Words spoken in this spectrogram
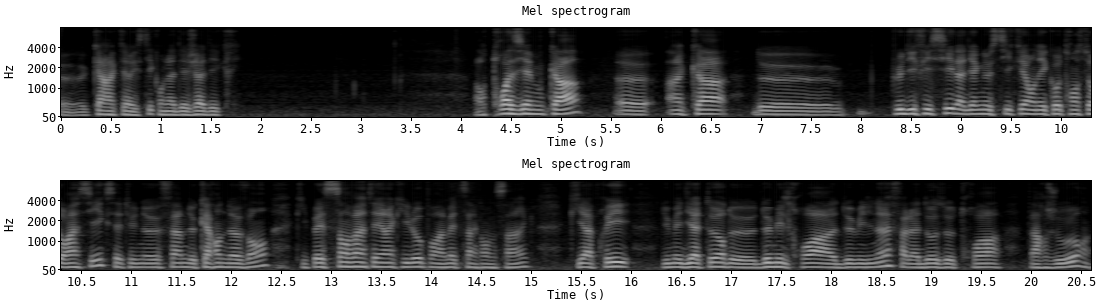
euh, caractéristique qu'on a déjà décrit. Alors troisième cas, euh, un cas de plus difficile à diagnostiquer en écho transthoracique, c'est une femme de 49 ans qui pèse 121 kg pour 1m55, qui a pris du médiateur de 2003 à 2009 à la dose de 3 par jour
